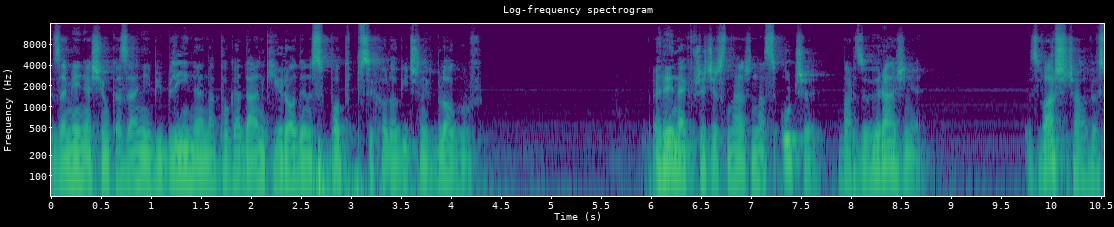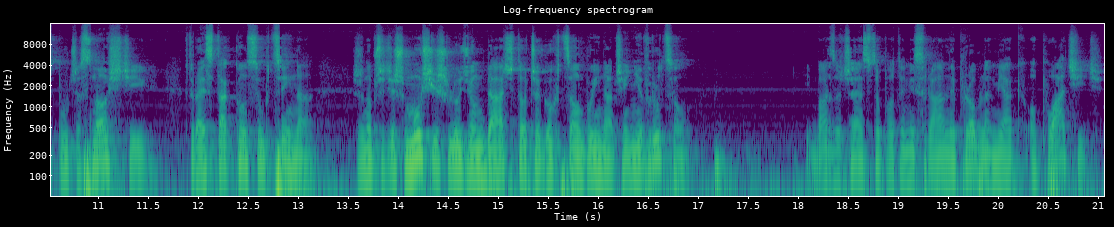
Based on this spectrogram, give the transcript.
zamienia się kazanie biblijne na pogadanki rodem z pop psychologicznych blogów. Rynek przecież nas, nas uczy bardzo wyraźnie, zwłaszcza we współczesności, która jest tak konsumpcyjna, że no przecież musisz ludziom dać to, czego chcą, bo inaczej nie wrócą. I bardzo często potem jest realny problem, jak opłacić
